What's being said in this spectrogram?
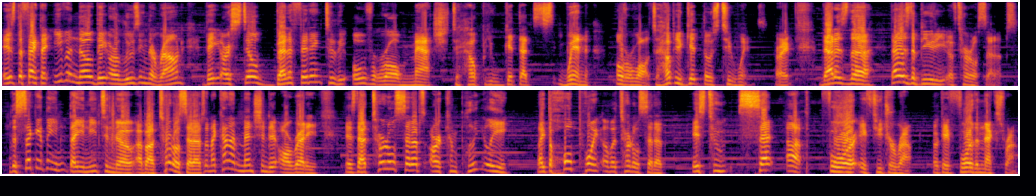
is the fact that even though they are losing the round, they are still benefiting to the overall match to help you get that win overall, to help you get those two wins, right? That is the that is the beauty of turtle setups. The second thing that you need to know about turtle setups, and I kind of mentioned it already, is that turtle setups are completely, like the whole point of a turtle setup is to set up for a future round okay, for the next round.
